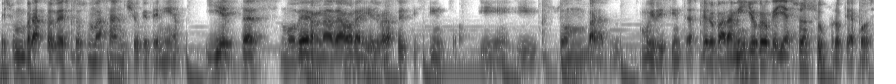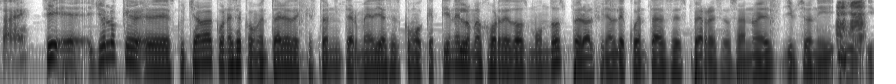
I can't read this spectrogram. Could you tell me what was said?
Es un brazo de estos más ancho que tenía. Y esta es moderna de ahora y el brazo es distinto. Y, son muy distintas. Pero para mí yo creo que ya son su propia cosa. ¿eh? Sí, eh, yo lo que eh, escuchaba con ese comentario de que están intermedias es como que tiene lo mejor de dos mundos, pero al final de cuentas es PRS. O sea, no es Gibson y, y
